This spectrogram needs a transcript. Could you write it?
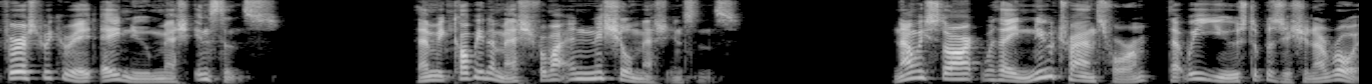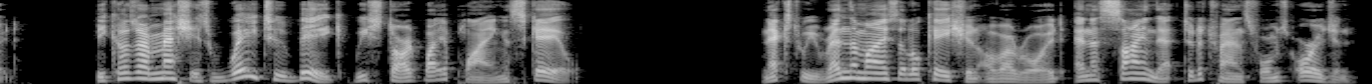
First we create a new mesh instance. Then we copy the mesh from our initial mesh instance. Now we start with a new transform that we use to position our roid. Because our mesh is way too big, we start by applying a scale. Next we randomize the location of our roid and assign that to the transform's origin.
